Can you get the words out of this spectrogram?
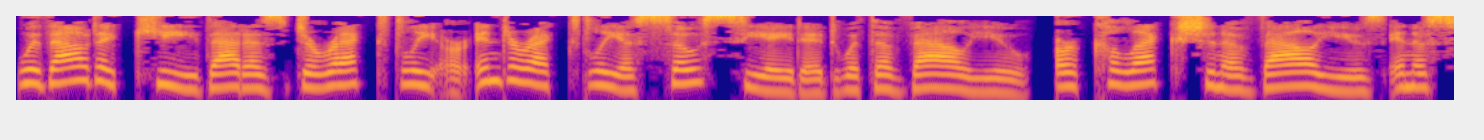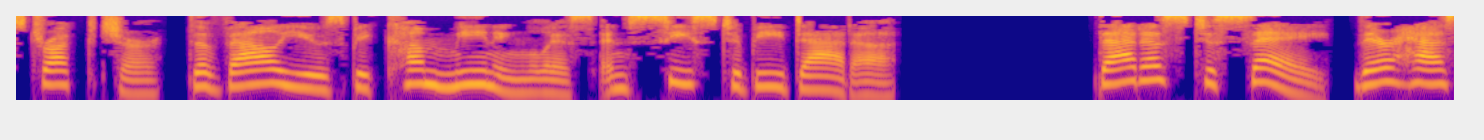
Without a key that is directly or indirectly associated with a value, or collection of values in a structure, the values become meaningless and cease to be data. That is to say, there has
